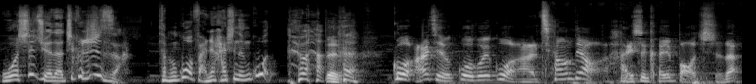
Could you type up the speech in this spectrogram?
我是觉得这个日子啊，怎么过反正还是能过的，对吧？对过，而且过归过啊，腔调还是可以保持的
